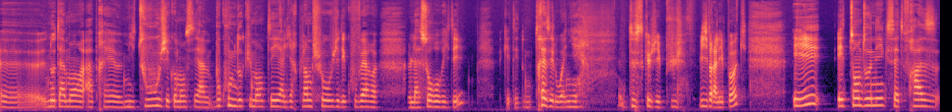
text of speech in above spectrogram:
notamment après MeToo, j'ai commencé à beaucoup me documenter, à lire plein de choses. J'ai découvert la sororité, qui était donc très éloignée de ce que j'ai pu vivre à l'époque. Et étant donné que cette phrase,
